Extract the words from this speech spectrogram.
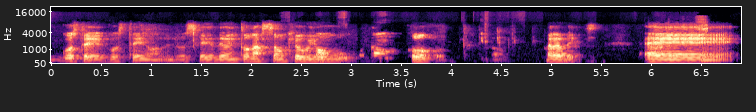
Gostei, gostei, mano. Você deu a entonação que o Will colocou. Parabéns. É...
